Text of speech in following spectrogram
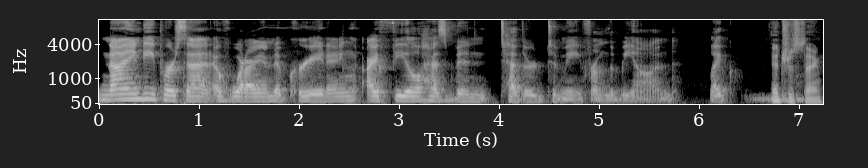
90% of what I end up creating I feel has been tethered to me from the beyond. Like interesting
